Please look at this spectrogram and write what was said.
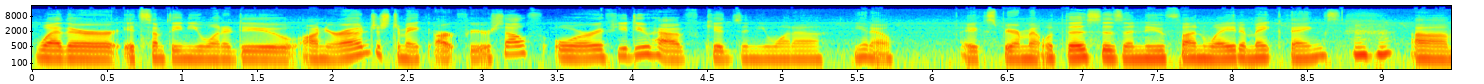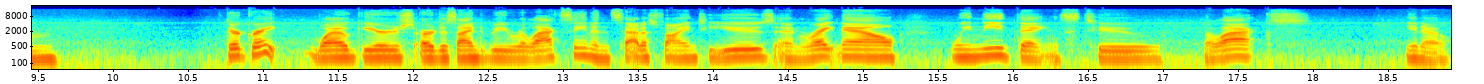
whether it's something you want to do on your own just to make art for yourself or if you do have kids and you want to you know experiment with this as a new fun way to make things um, they're great. Wild gears are designed to be relaxing and satisfying to use, and right now we need things to relax, you know,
